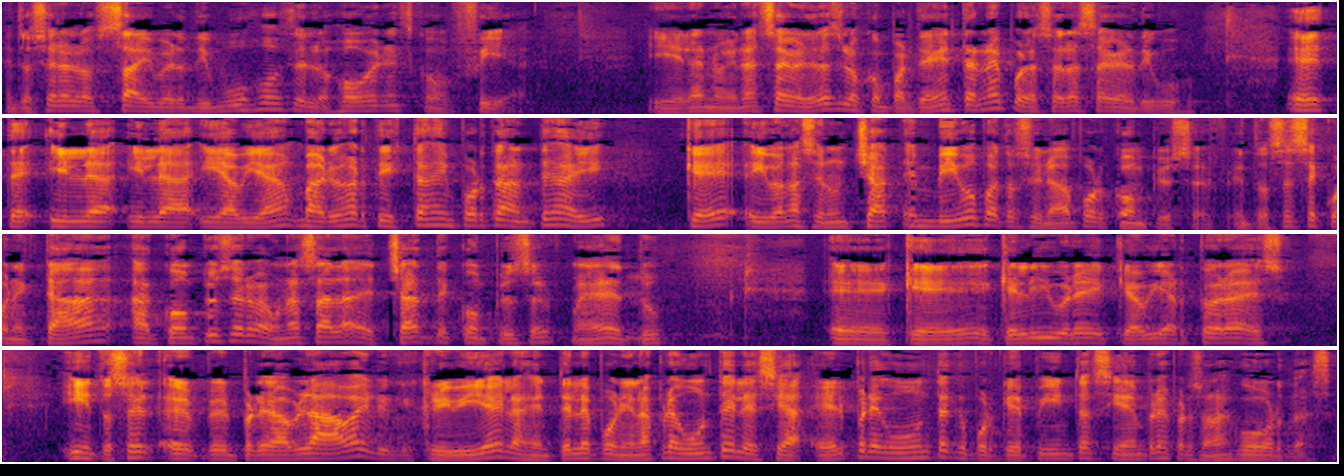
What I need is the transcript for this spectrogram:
Entonces eran los cyberdibujos de los jóvenes con FIA. Y era, no eran cyberdibujos, se los compartían en internet, por eso era cyberdibujo. Este, y, la, y, la, y había varios artistas importantes ahí que iban a hacer un chat en vivo patrocinado por CompuServe. Entonces se conectaban a CompuServe, a una sala de chat de CompuServe, imagínate tú, eh, qué, qué libre qué abierto era eso. Y entonces él, él hablaba y escribía y la gente le ponía las preguntas y le decía, él pregunta que por qué pinta siempre personas gordas.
